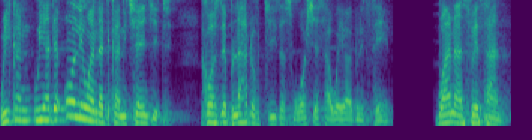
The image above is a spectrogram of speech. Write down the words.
We, can, we are the only one that can change it. Because the blood of Jesus washes away every sin. Bwana asifiwe sana.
